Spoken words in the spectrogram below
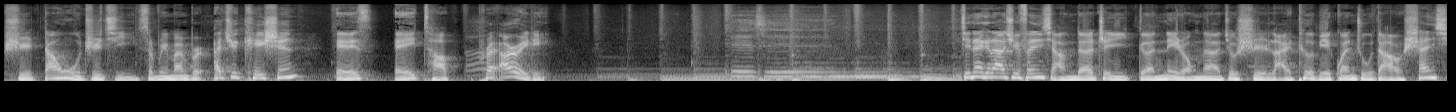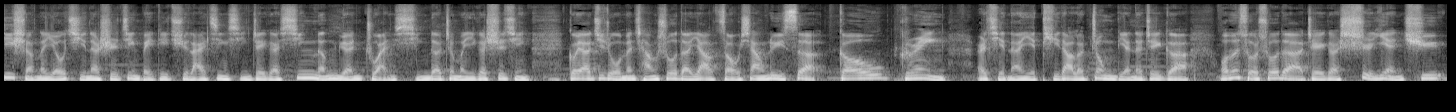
是当务之急。So remember, education is a top priority. 今天跟大家去分享的这一个内容呢，就是来特别关注到山西省呢，尤其呢是晋北地区来进行这个新能源转型的这么一个事情。各位要记住，我们常说的要走向绿色，Go Green。而且呢，也提到了重点的这个我们所说的这个试验区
